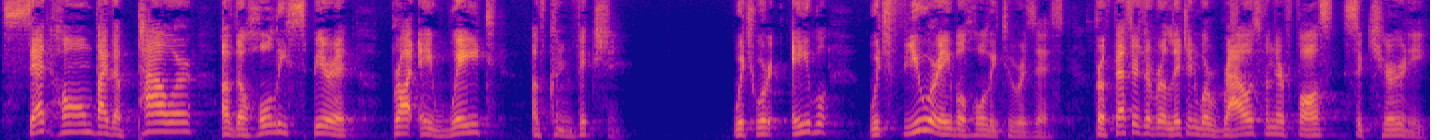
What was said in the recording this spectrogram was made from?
set home by the power of the Holy Spirit, brought a weight of conviction, which were able, which few were able wholly to resist. Professors of religion were roused from their false security.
